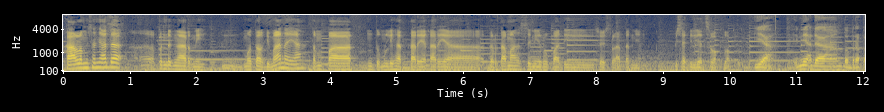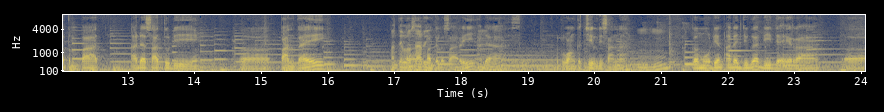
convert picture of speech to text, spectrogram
kalau misalnya ada eh, pendengar nih Hmm. mau tahu di mana ya tempat untuk melihat karya-karya terutama seni rupa di Sulawesi Selatan yang bisa dilihat sewaktu-waktu. Iya, ini ada beberapa tempat. Ada satu di eh, pantai Pantai Losari. Pantai Losari, ada ruang kecil di sana. Mhm. Kemudian ada juga di daerah eh,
